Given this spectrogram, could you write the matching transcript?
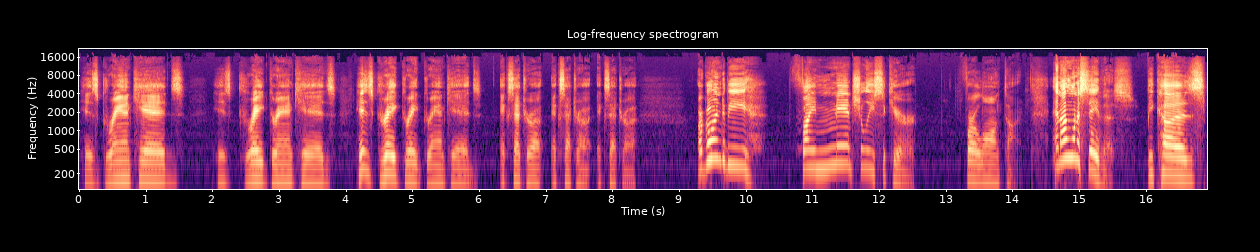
his grandkids, his great grandkids, his great great grandkids, etc., etc., etc., are going to be financially secure for a long time. And I want to say this because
